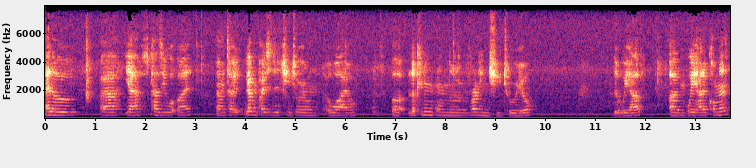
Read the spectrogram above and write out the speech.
Hello. Uh, yeah, it's Kazi haven't, we haven't posted a tutorial in a while, but looking on the running tutorial that we have, um, we had a comment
